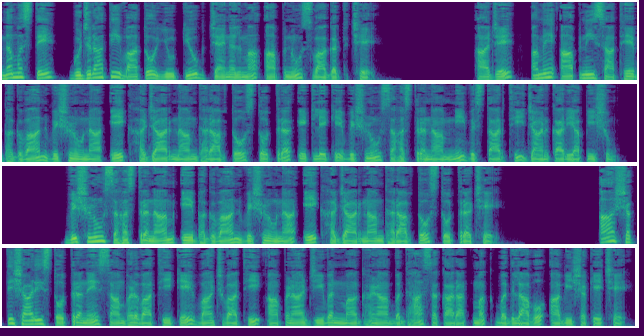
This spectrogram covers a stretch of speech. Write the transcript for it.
નમસ્તે, ગુજરાતી વાતો યુટ્યુબ ચેનલમાં આપનું સ્વાગત છે. આજે, અમે આપની સાથે ભગવાન વિષ્ણુના એક હજાર નામ ધરાવતો સ્તોત્ર એટલે કે વિષ્ણુ સહસ્ત્રનામની વિસ્તારથી જાણકારી આપીશું. વિષ્ણુ સહસ્ત્રનામ એ ભગવાન વિષ્ણુના એક હજાર નામ ધરાવતો સ્તોત્ર છે. આ શક્તિશાળી સ્તોત્રને સાંભળવાથી કે વાંચવાથી આપણા જીવનમાં ઘણા બધા સકારાત્મક બદલાવો આવી શકે છે.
